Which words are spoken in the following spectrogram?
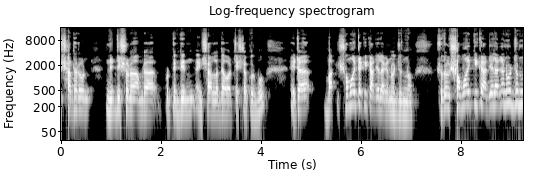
সাধারণ নির্দেশনা আমরা প্রত্যেকদিন ইনশাআল্লাহ দেওয়ার চেষ্টা করব। এটা বাকি সময়টাকে কাজে লাগানোর জন্য। সুতরাং সময়কে কাজে লাগানোর জন্য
